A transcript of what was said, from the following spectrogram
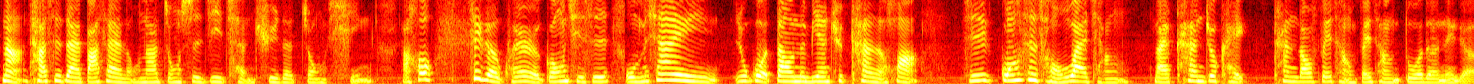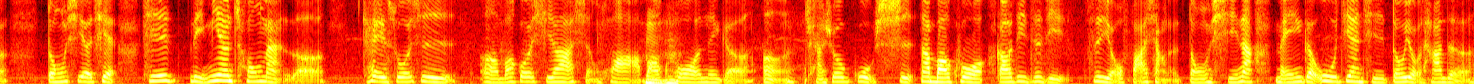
那它是在巴塞隆那中世纪城区的中心。然后这个奎尔宫，其实我们现在如果到那边去看的话，其实光是从外墙来看就可以看到非常非常多的那个东西，而且其实里面充满了可以说是。呃，包括希腊神话，包括那个呃传说故事，那包括高地自己自由发想的东西，那每一个物件其实都有它的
